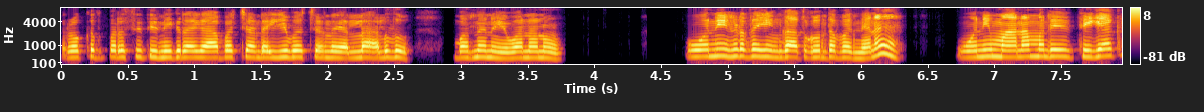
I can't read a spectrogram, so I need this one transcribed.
ರೊಕ್ಕದ ಪರಿಸ್ಥಿತಿ ನಿಗ್ರಾಗ, ಆ ಬಚ್ಚಂಡ ಈ ಬಚ್ಚಂಡ ಎಲ್ಲ ಅಲದು ಬಂದೇನೆ ಯಾವ ನಾನು? ಓನಿ ಹಿಡ್ದೆ ಹಿಂಗ ಹತ್ಕೊಂತ ಬಂದೇನ? ಓನಿ ಮಾನ ಮರ್ಯಾದೆ ತೆಗ್ಯಾಕ?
